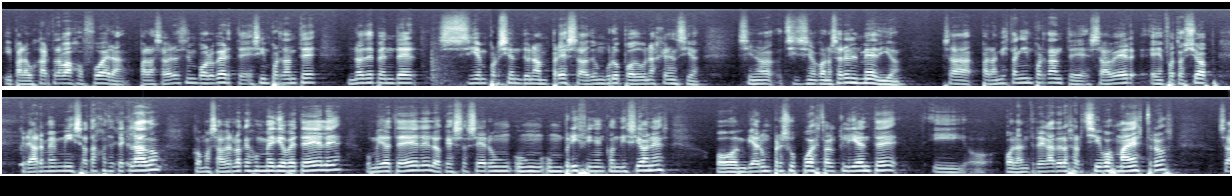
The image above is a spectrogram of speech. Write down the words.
Y para buscar trabajo fuera, para saber desenvolverte, es importante no depender 100% de una empresa, de un grupo, de una agencia, sino, sino conocer el medio o sea, para mí es tan importante saber en Photoshop crearme mis atajos de teclado como saber lo que es un medio BTL, un medio TL, lo que es hacer un, briefing en condiciones o enviar un presupuesto al cliente y, o, la entrega de los archivos maestros, o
